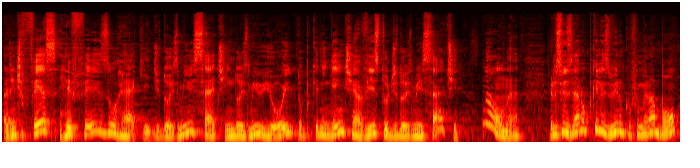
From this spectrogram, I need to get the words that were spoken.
a gente fez, refez o hack de 2007 em 2008, porque ninguém tinha visto o de 2007? Não, né? Eles fizeram porque eles viram que o filme era bom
